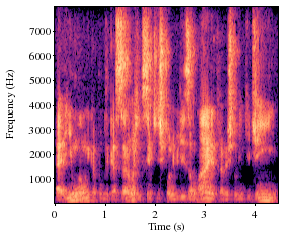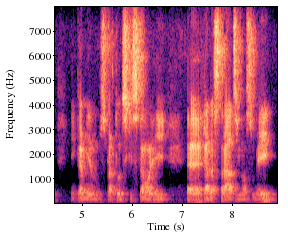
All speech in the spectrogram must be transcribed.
é, em uma única publicação. A gente sempre disponibiliza online através do LinkedIn, encaminhamos para todos que estão aí é, cadastrados em nosso meio.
